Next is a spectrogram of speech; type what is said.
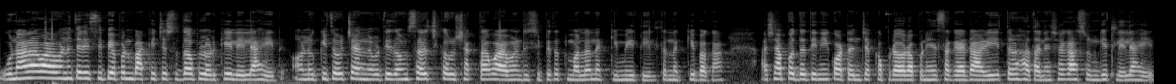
उन्हाळा वाळवण्याच्या रेसिपी आपण बाकीचे सुद्धा अपलोड केलेल्या आहेत. अनोखी चव चॅनलवरती जाऊन सर्च करू शकता. वाळवण रेसिपी तर तुम्हाला नक्की मिळतील. तर नक्की बघा. अशा पद्धतीने कॉटनच्या कपड्यावर आपण हे सगळ्या डाळी तर हाताने अशा घासून घेतलेल्या आहेत.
